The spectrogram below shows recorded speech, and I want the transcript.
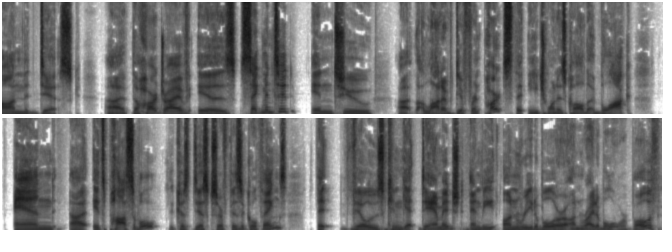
on the disk. Uh, the hard drive is segmented into uh, a lot of different parts that each one is called a block. And uh, it's possible, because disks are physical things, that those can get damaged and be unreadable or unwritable or both.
